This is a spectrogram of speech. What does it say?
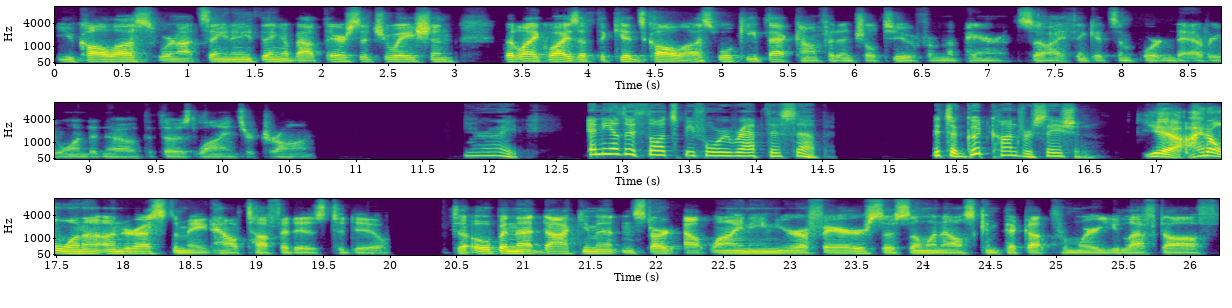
You call us. We're not saying anything about their situation. But likewise, if the kids call us, we'll keep that confidential too from the parents. So I think it's important to everyone to know that those lines are drawn. All right. Any other thoughts before we wrap this up? It's a good conversation. Yeah, I don't want to underestimate how tough it is to do to open that document and start outlining your affairs so someone else can pick up from where you left off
